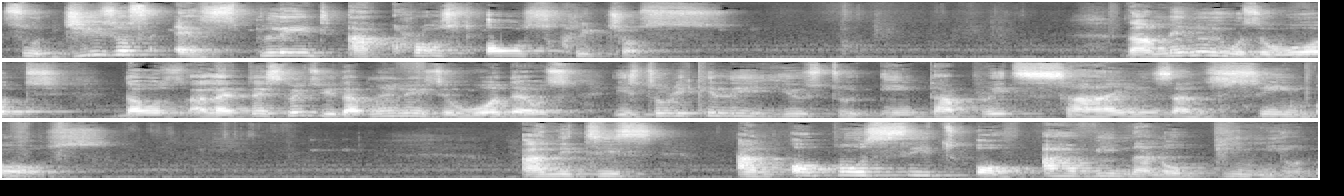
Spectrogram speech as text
So Jesus explained across all scriptures. Now, many was a word that was, I like to explain to you that many is a word that was historically used to interpret signs and symbols. And it is an opposite of having an opinion.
